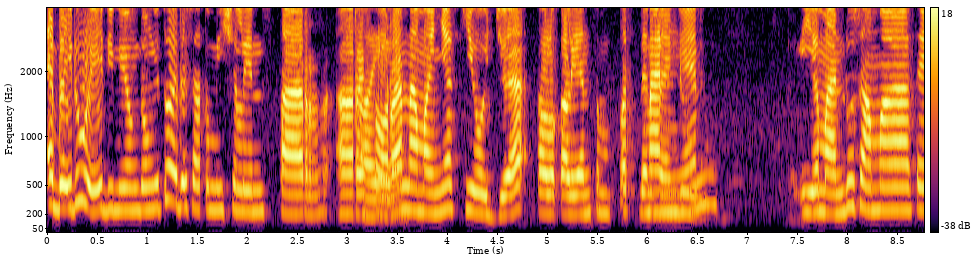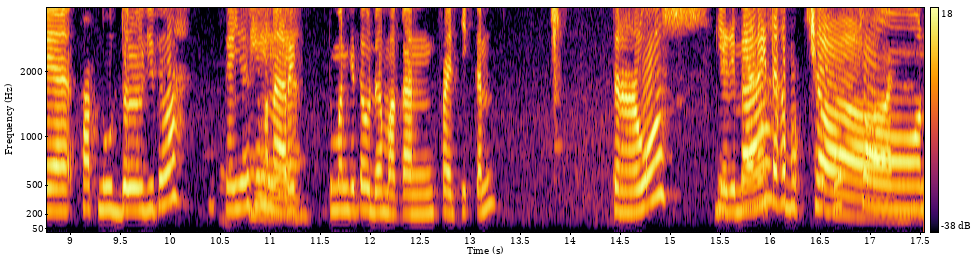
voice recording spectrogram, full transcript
eh by the way di Myeongdong itu ada satu Michelin star uh, restoran namanya Kyoja. Kalau kalian sempet dan Mandu. pengen, iya mandu sama kayak cut noodle gitulah. Kayaknya sih Iya. menarik. Cuman kita udah makan fried chicken. Terus Dari mana kita ke Bukchon. Bukchon.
